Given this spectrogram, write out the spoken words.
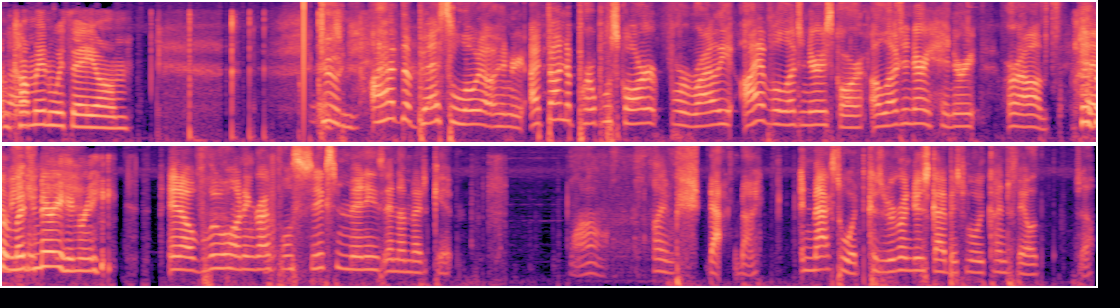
I'm Hello. coming with a um. Dude, I have the best loadout, Henry. I found a purple scar for Riley. I have a legendary scar, a legendary Henry, or um, heavy, legendary Henry. and a blue hunting rifle, six minis, and a med kit. Wow. I'm stacked, die. And max wood, because we were going to do sky base, but we kind of failed. So.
